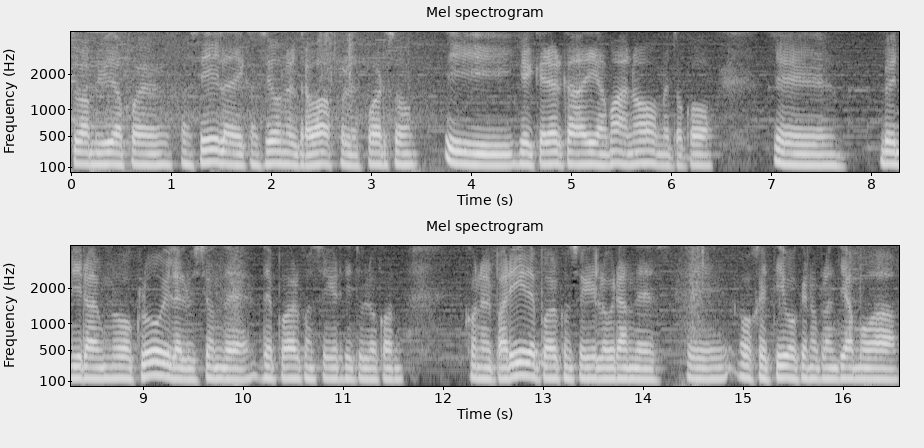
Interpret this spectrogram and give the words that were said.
toda mi vida fue, fue así, la dedicación, el trabajo, el esfuerzo y, el querer cada día más, ¿no? Me tocó eh, venir a un nuevo club y la ilusión de, de poder conseguir título con, con, el París, de poder conseguir los grandes eh, objetivos que nos planteamos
